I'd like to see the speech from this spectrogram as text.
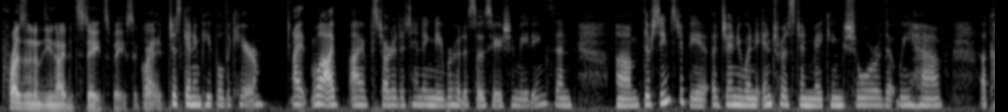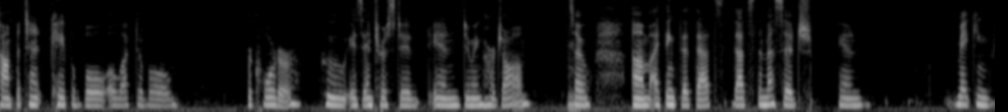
president of the United States, basically? Right. Just getting people to care. I well, I've I've started attending neighborhood association meetings, and um, there seems to be a genuine interest in making sure that we have a competent, capable, electable recorder who is interested in doing her job. So, um, I think that that's that's the message in making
